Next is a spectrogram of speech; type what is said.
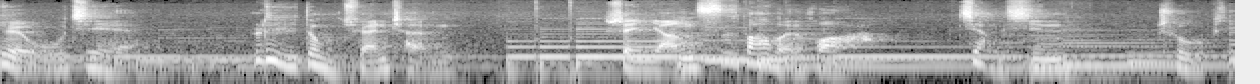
乐无界，律动全城。沈阳思巴文化，匠心出品。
